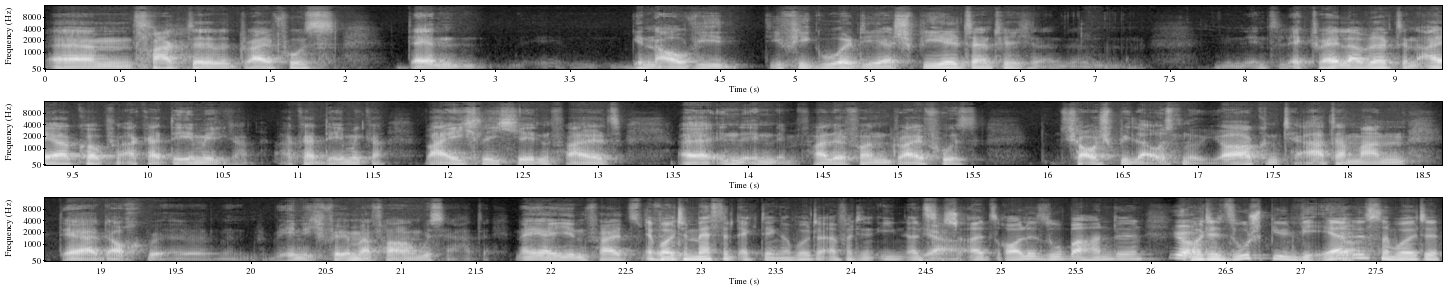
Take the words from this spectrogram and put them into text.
ähm, fragte Dreyfuss, denn genau wie die Figur, die er spielte, natürlich ein Intellektueller wirkt, ein Eierkopf, Akademiker, Akademiker, weichlich jedenfalls, äh, in, in, im Falle von Dreyfus, Schauspieler aus New York, ein Theatermann, der auch äh, wenig Filmerfahrung bisher hatte. Naja, jedenfalls. Er wollte Method Acting, er wollte einfach den, ihn als, ja. als Rolle so behandeln, ja. wollte so spielen, wie er ja. ist, er wollte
